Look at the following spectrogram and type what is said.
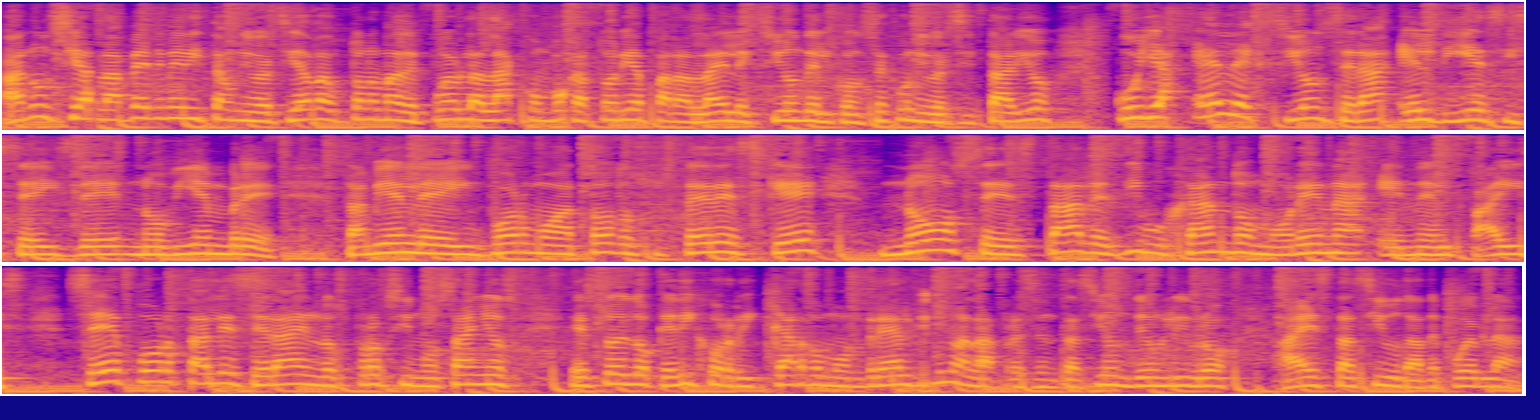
Anuncia la Benemérita Universidad Autónoma de Puebla la convocatoria para la elección del Consejo Universitario, cuya elección será el 16 de noviembre. También le informo a todos ustedes que no se está desdibujando Morena en el país. Se fortalecerá en los próximos años. Esto es lo que dijo Ricardo Monreal. Vino a la presentación de un libro a esta ciudad de Puebla.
